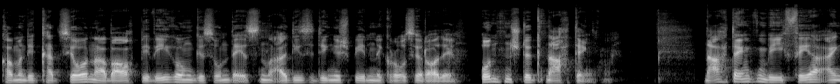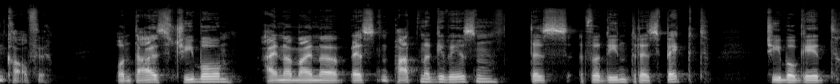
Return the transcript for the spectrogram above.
Kommunikation, aber auch Bewegung, gesund essen, all diese Dinge spielen eine große Rolle. Und ein Stück Nachdenken. Nachdenken, wie ich fair einkaufe. Und da ist Chibo einer meiner besten Partner gewesen. Das verdient Respekt. Chibo geht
